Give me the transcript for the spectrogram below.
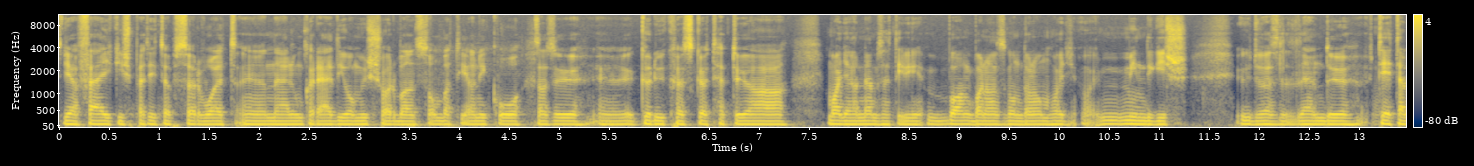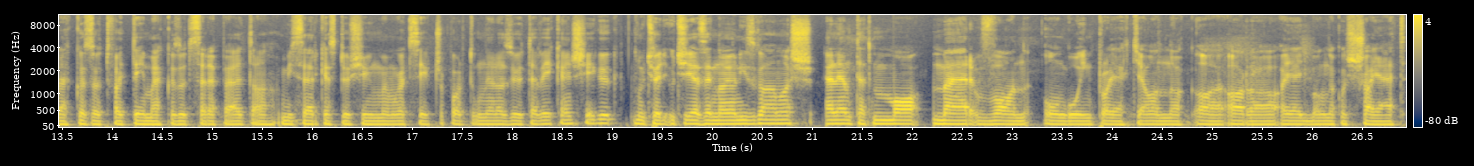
Ugye a Fáji Kis Peti többször volt nálunk a rádió műsorban, Szombati Anikó, az ő körükhöz köthető a Magyar Nemzeti Bankban, azt gondolom, hogy mindig is üdvözlendő tételek között vagy témák között szerepelt a mi szerkesztőségünkben, meg a cégcsoportunknál az ő tevékenységük. Úgyhogy, úgyhogy ez egy nagyon izgalmas elem, tehát ma már van ongoing projektje annak, a, arra a jegybanknak, hogy saját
